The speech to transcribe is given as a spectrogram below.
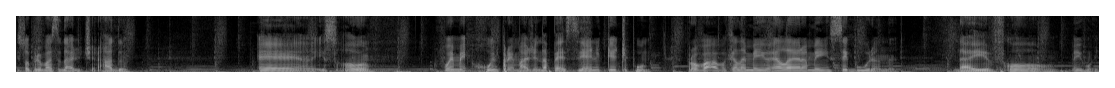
E sua privacidade tirada. É. Isso foi meio ruim pra imagem da PSN, porque, tipo, provava que ela, é meio, ela era meio insegura, né? Daí ficou meio ruim.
